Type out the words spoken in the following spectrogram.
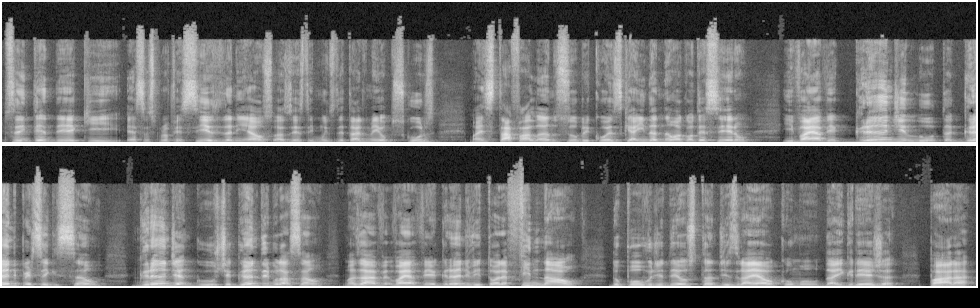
precisa entender que essas profecias de Daniel, às vezes tem muitos detalhes meio obscuros, mas está falando sobre coisas que ainda não aconteceram e vai haver grande luta, grande perseguição, grande angústia, grande tribulação, mas vai haver grande vitória final do povo de Deus, tanto de Israel como da igreja, para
